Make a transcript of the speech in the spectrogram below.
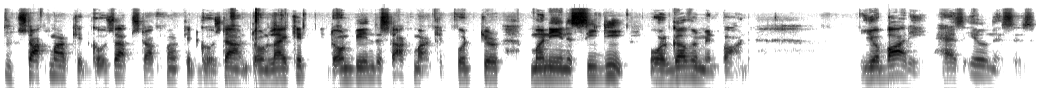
Hmm. stock market goes up stock market goes down. Don't like it don't be in the stock market. Put your money in a cd or government bond. Your body has illnesses.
